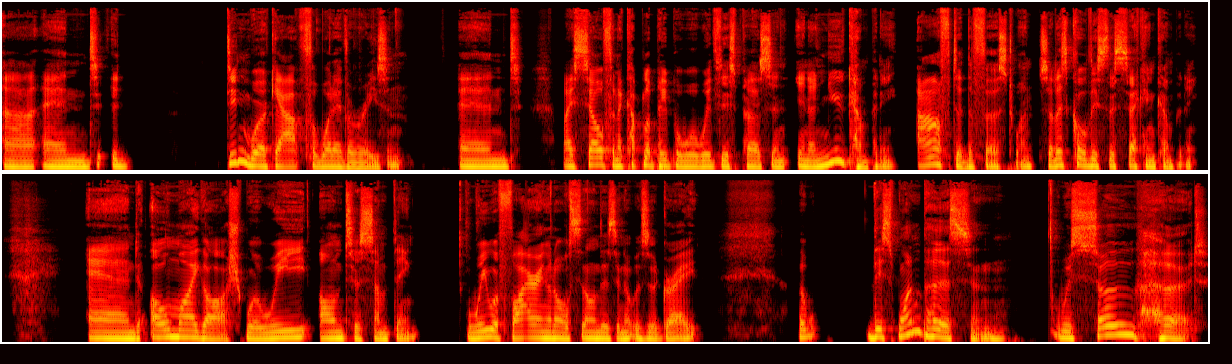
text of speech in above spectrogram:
Uh, and it didn't work out for whatever reason. And myself and a couple of people were with this person in a new company after the first one. So let's call this the second company. And oh my gosh, were we onto something? We were firing on all cylinders and it was great. But this one person was so hurt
